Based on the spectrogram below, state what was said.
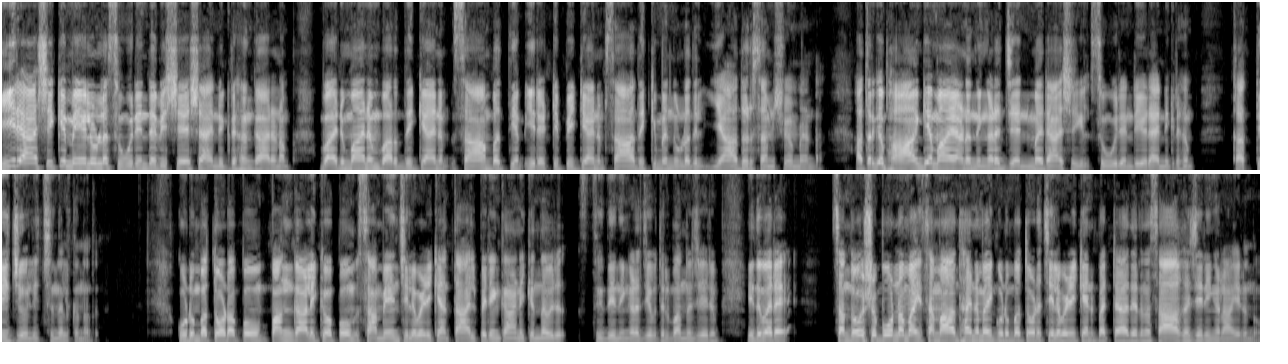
ഈ രാശിക്ക് മേലുള്ള സൂര്യന്റെ വിശേഷ അനുഗ്രഹം കാരണം വരുമാനം വർദ്ധിക്കാനും സാമ്പത്തികം ഇരട്ടിപ്പിക്കാനും സാധിക്കുമെന്നുള്ളതിൽ യാതൊരു സംശയവും വേണ്ട. അത്രയ്ക്ക് ഭാഗ്യമായാണ് നിങ്ങളുടെ ജന്മരാശിയിൽ സൂര്യന്റെ ഒരു അനുഗ്രഹം കത്തിജ്വലിച്ച് നിൽക്കുന്നത്. കുടുംബത്തോടൊപ്പവും പങ്കാളിക്കൊപ്പവും സമയം ചിലവഴിക്കാൻ താല്പര്യം കാണിക്കുന്ന ഒരു സ്ഥിതി നിങ്ങളുടെ ജീവിതത്തിൽ വന്നു ചേരും ഇതുവരെ സന്തോഷപൂർണമായി സമാധാനമായി കുടുംബത്തോട് ചിലവഴിക്കാൻ പറ്റാതിരുന്ന സാഹചര്യങ്ങളായിരുന്നു.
